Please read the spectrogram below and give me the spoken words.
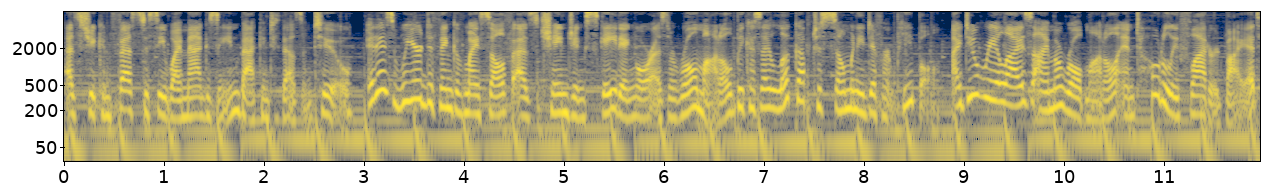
As she confessed to CY Magazine back in 2002, it is weird to think of myself as changing skating or as a role model because I look up to so many different people. I do realize I'm a role model and totally flattered by it,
